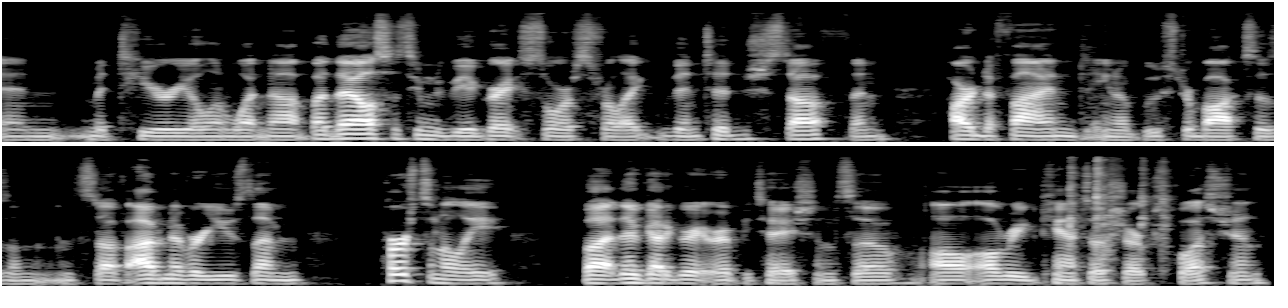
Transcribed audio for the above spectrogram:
and material and whatnot, but they also seem to be a great source for like vintage stuff and hard to find, you know, booster boxes and, and stuff. I've never used them personally, but they've got a great reputation. So I'll I'll read Kanto Shark's question.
